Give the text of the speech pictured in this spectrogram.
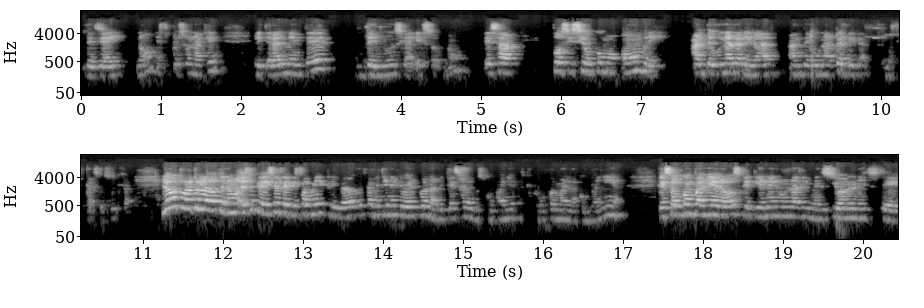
desde ahí, ¿no? Este personaje literalmente denuncia eso, ¿no? Esa posición como hombre ante una realidad, ante una pérdida, en este caso su hija. Luego, por otro lado, tenemos eso que dices de que está muy equilibrado, que también tiene que ver con la riqueza de los compañeros que conforman la compañía, que son compañeros que tienen una dimensión este,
